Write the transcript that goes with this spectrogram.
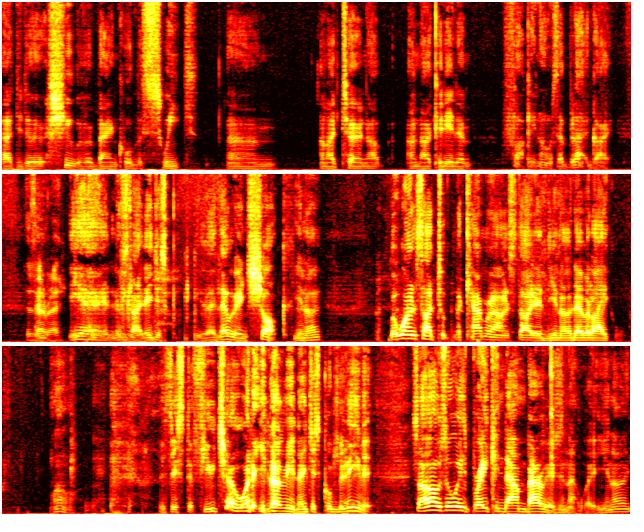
I had to do a shoot with a band called The Sweet, um, and I turned up and I could hear them, fucking hell, it's a black guy. Is that right? Yeah, and it was like they just they, they were in shock, you know. But once I took the camera out and started, you know, they were like, "Wow, is this the future? What you know what I mean?" They just couldn't believe it. So I was always breaking down barriers in that way, you know,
